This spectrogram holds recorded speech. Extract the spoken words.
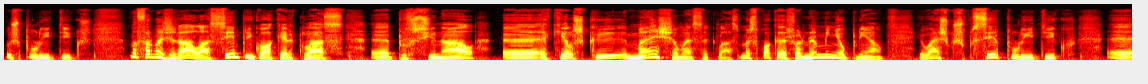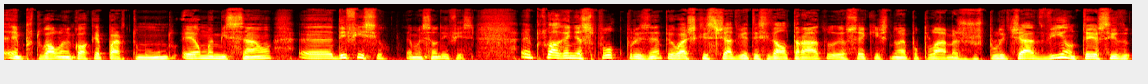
os políticos, de uma forma geral, há sempre em qualquer classe uh, profissional uh, aqueles que mancham essa classe. Mas, de qualquer forma, na minha opinião, eu acho que ser político uh, em Portugal ou em qualquer parte do mundo é uma missão difícil. É uma missão difícil. Em Portugal ganha-se pouco, por exemplo. Eu acho que isso já devia ter sido alterado. Eu sei que isto não é popular, mas os políticos já deviam ter sido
